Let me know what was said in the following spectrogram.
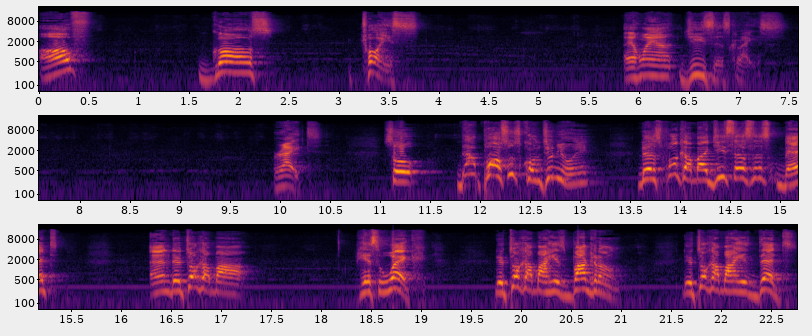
of God's choice. Jesus Christ. Right. So the apostles continuing, they spoke about Jesus' birth and they talk about his work, they talk about his background, they talk about his death.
